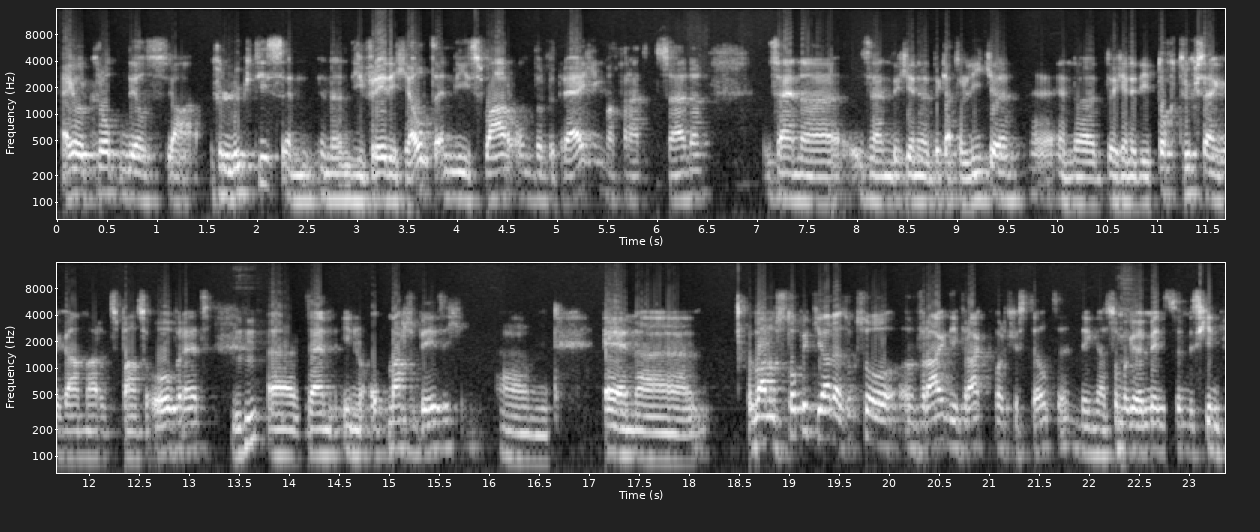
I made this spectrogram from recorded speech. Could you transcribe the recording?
eigenlijk grotendeels ja, gelukt is en, en die vrede geldt en die is zwaar onder bedreiging, maar vanuit het zuiden zijn, uh, zijn degene, de katholieken uh, en uh, degenen die toch terug zijn gegaan naar de Spaanse overheid, mm -hmm. zijn in een opmars bezig. Um, en waarom stop ik? Ja, dat is ook zo een vraag die vaak wordt gesteld. Hè. Ik denk dat sommige mensen misschien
